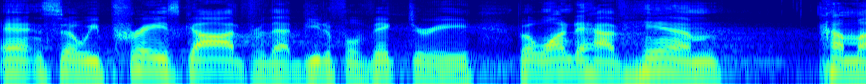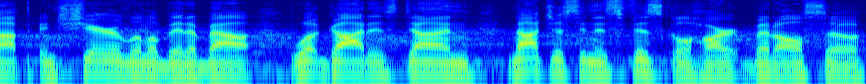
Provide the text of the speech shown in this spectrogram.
And so we praise God for that beautiful victory, but wanted to have him come up and share a little bit about what God has done, not just in his physical heart, but also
